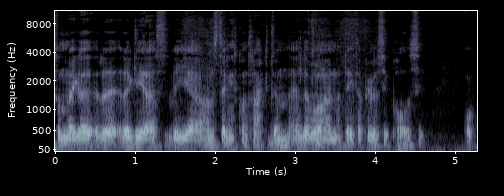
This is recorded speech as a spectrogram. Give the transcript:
som regler, re- regleras via anställningskontrakten eller vår data privacy policy. Och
